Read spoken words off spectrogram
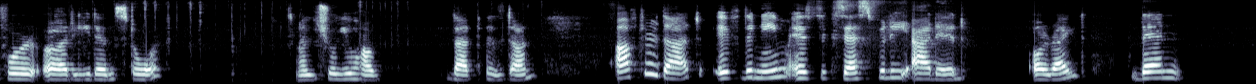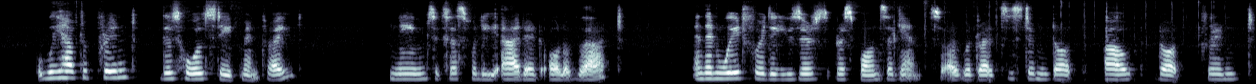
for uh, read and store I'll show you how that is done after that if the name is successfully added all right then we have to print this whole statement, right? Name successfully added, all of that. And then wait for the user's response again. So I would write system dot out dot print.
